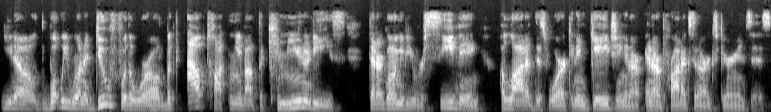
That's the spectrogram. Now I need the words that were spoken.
you know, what we want to do for the world without talking about the communities that are going to be receiving a lot of this work and engaging in our in our products and our experiences.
